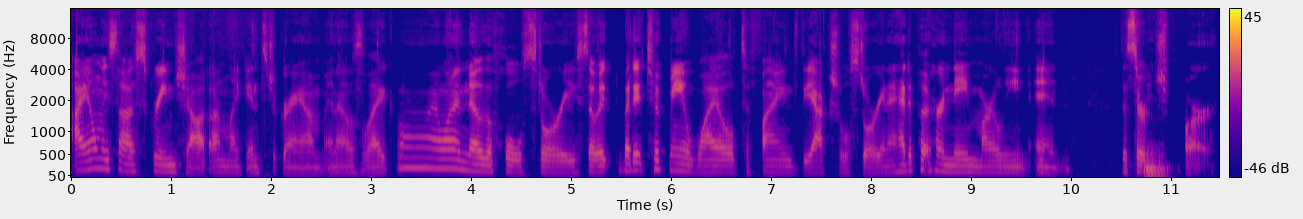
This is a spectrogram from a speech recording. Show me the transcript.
I only saw a screenshot on like Instagram and I was like, "Oh, I want to know the whole story." So it but it took me a while to find the actual story and I had to put her name Marlene in the search mm. bar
